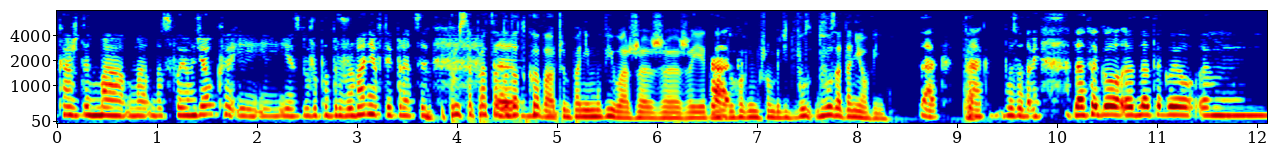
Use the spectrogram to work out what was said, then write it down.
każdy ma, ma, ma swoją działkę i, jest dużo podróżowania w tej pracy. Plus ta praca dodatkowa, o czym pani mówiła, że, że, że jednak Tak. duchowni muszą być dwu, dwuzadaniowi. Tak, Tak. tak. Dlatego, dlatego ym,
